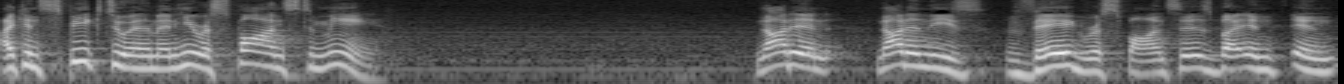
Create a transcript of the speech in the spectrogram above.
I can speak to him and he responds to me. Not in, not in these vague responses, but in, in,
